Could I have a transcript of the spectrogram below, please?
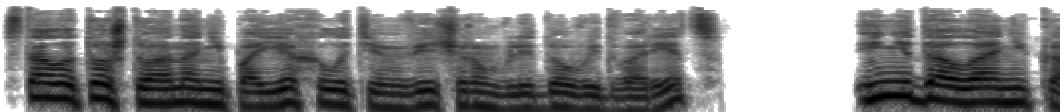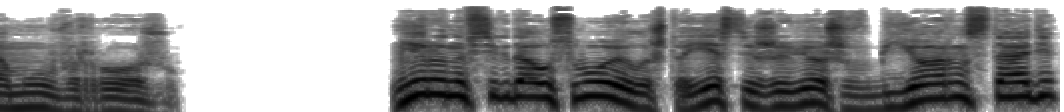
стало то, что она не поехала тем вечером в Ледовый дворец и не дала никому в рожу. Мира навсегда усвоила, что если живешь в Бьорнстаде,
